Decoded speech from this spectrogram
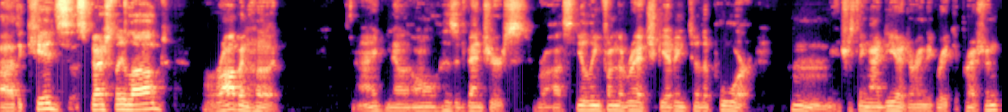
Uh, the kids especially loved Robin Hood, right? You know, all his adventures, uh, stealing from the rich, giving to the poor, hmm, interesting idea during the Great Depression.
